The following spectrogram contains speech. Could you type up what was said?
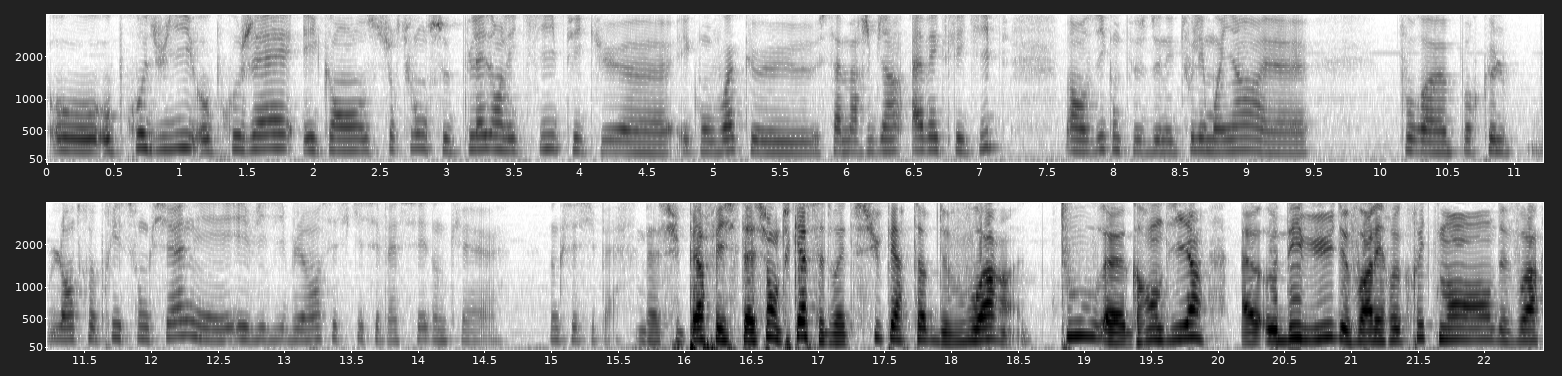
au, produit, au projet, et quand surtout on se plaît dans l'équipe et qu'on voit que ça marche bien avec l'équipe, bah, on se dit qu'on peut se donner tous les moyens pour, euh, pour que l'entreprise fonctionne et, visiblement c'est ce qui s'est passé donc euh, donc c'est super. Bah super, félicitations. En tout cas, ça doit être super top de voir tout euh, grandir au début, de voir les recrutements, de voir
